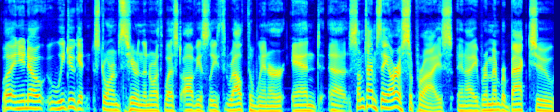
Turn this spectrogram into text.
Well, and you know, we do get storms here in the Northwest, obviously, throughout the winter, and uh, sometimes they are a surprise. And I remember back to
